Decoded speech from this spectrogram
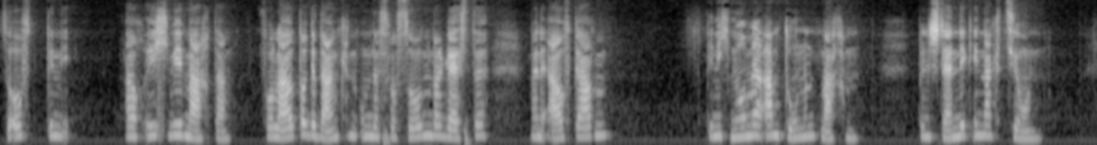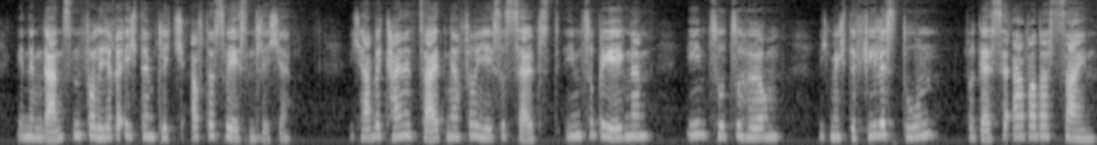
So oft bin auch ich wie Martha. Vor lauter Gedanken um das Versorgen der Gäste, meine Aufgaben, bin ich nur mehr am Tun und Machen, bin ständig in Aktion. In dem Ganzen verliere ich den Blick auf das Wesentliche. Ich habe keine Zeit mehr für Jesus selbst, ihm zu begegnen, ihm zuzuhören. Ich möchte vieles tun, vergesse aber das Sein.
